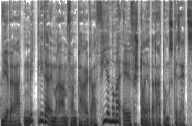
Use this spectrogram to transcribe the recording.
Wir beraten Mitglieder im Rahmen von Paragraph 4 Nummer 11 Steuerberatungsgesetz.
